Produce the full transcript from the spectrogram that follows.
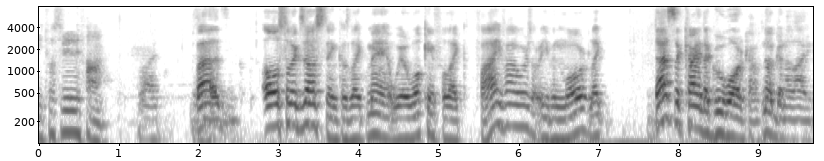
It was really fun. Right. but also exhausting because like man, we were walking for like five hours or even more. Like that's a kind of good workout. Not gonna lie.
